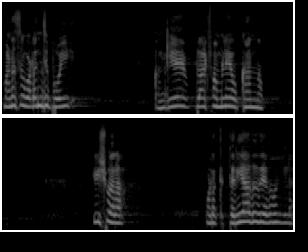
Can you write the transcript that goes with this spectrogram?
மனசு உடஞ்சி போய் அங்கேயே பிளாட்ஃபார்ம்லேயே உட்காந்தோம் ஈஸ்வரா உனக்கு தெரியாதது எதுவும் இல்லை.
